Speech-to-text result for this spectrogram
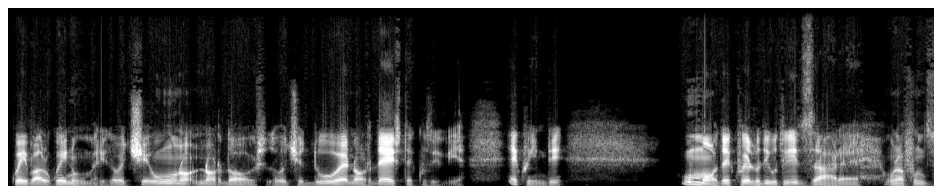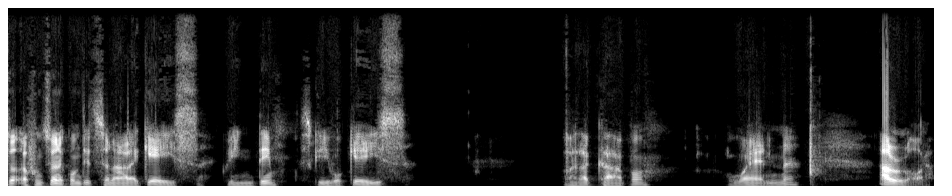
quei, quei numeri, dove c'è 1 nord-ovest, dove c'è 2 nord-est e così via. E quindi un modo è quello di utilizzare una funzio la funzione condizionale case, quindi scrivo case, vado a capo, when, allora,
